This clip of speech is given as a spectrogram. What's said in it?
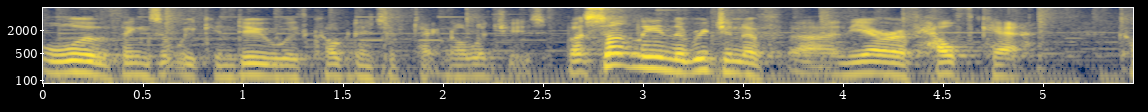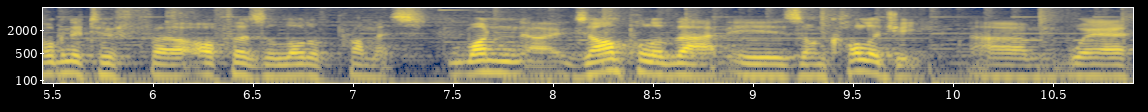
all of the things that we can do with cognitive technologies. But certainly in the region of, uh, in the area of healthcare, cognitive uh, offers a lot of promise. One uh, example of that is oncology, um, where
